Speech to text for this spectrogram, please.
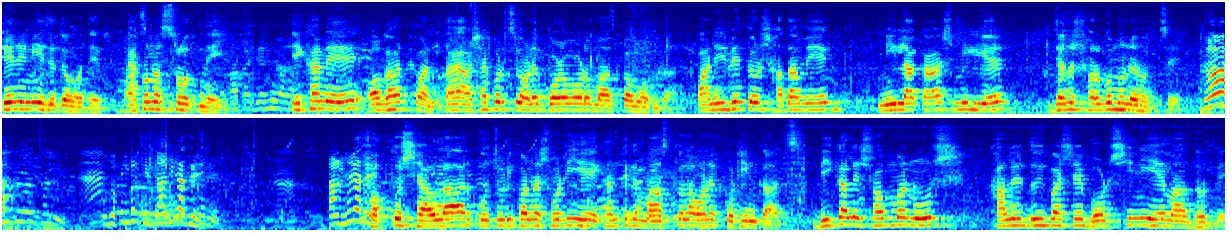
টেনে নিয়ে যেত আমাদের। এখনও স্রোত নেই। এখানে অগাধ পানি। তাই আশা করছি অনেক বড় বড় মাছ পাবো আমরা। পানির ভেতর সাদা মেঘ নীল আকাশ মিলিয়ে যেন স্বর্গ মনে হচ্ছে। শক্ত শ্যাওলা আর কচুরিপানা সরিয়ে এখান থেকে মাছ তোলা অনেক কঠিন কাজ। বিকালে সব মানুষ খালের দুই পাশে বড়শি নিয়ে মাছ ধরবে।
